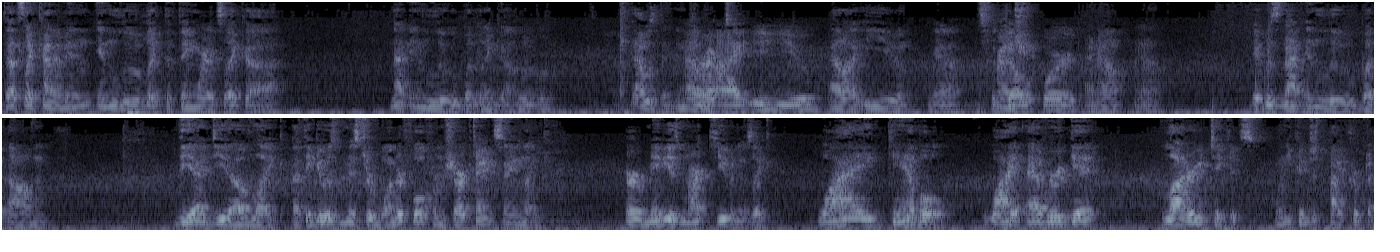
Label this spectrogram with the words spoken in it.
that's like kind of in, in lieu of like the thing where it's like, uh, not in lieu, but like, um, that was the L incorrect. I E U. L-I-E-U, yeah. It's a French. dope word. I know, yeah. It was not in lieu, but um, the idea of like, I think it was Mr. Wonderful from Shark Tank saying like, or maybe it's Mark Cuban is like, why gamble? Why ever get lottery tickets when you can just buy crypto?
